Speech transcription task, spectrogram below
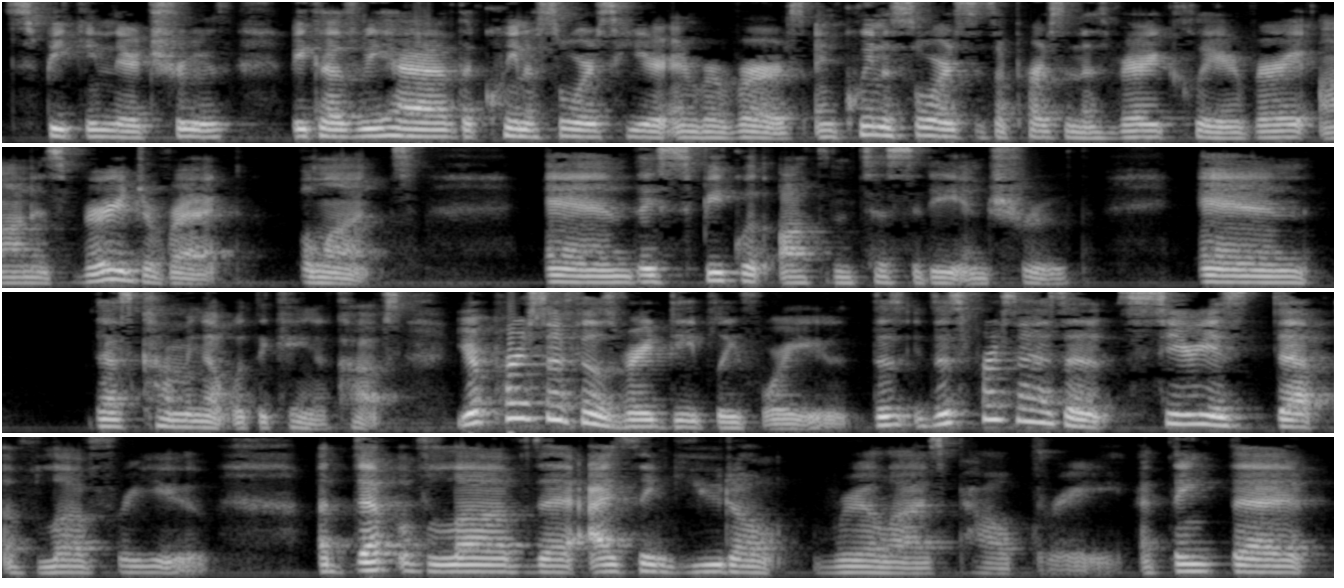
speaking their truth because we have the Queen of Swords here in reverse. And Queen of Swords is a person that's very clear, very honest, very direct, blunt, and they speak with authenticity and truth. And that's coming up with the King of Cups. Your person feels very deeply for you. This this person has a serious depth of love for you. A depth of love that I think you don't realize, Pile 3. I think that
